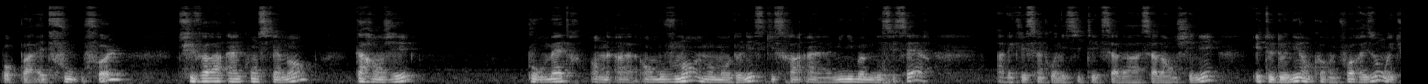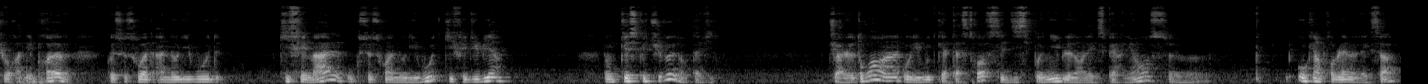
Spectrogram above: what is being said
pour pas être fou ou folle, tu vas inconsciemment t'arranger pour mettre en, en, mouvement à un moment donné ce qui sera un minimum nécessaire avec les synchronicités que ça va, ça va enchaîner et te donner encore une fois raison et tu auras des preuves que ce soit un Hollywood qui fait mal ou que ce soit un Hollywood qui fait du bien. Donc qu'est-ce que tu veux dans ta vie? Tu as le droit, hein, Hollywood catastrophe, c'est disponible dans l'expérience, euh, aucun problème avec ça.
